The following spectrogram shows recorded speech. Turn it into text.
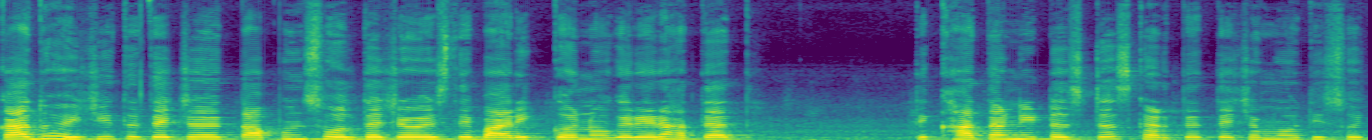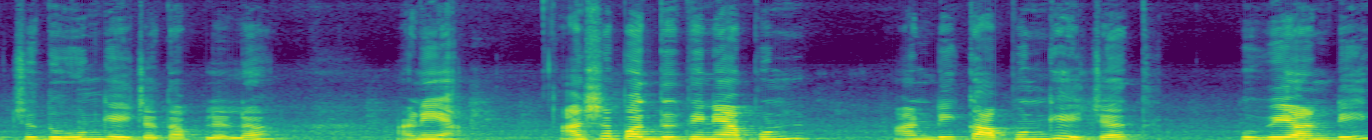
का धुवायची तर त्याच्यात आपण सोलताच्या वेळेस ते बारीक कण वगैरे राहतात. ते खाताना टचटच करतात. त्याच्यामुळे ती स्वच्छ धुवून घ्यायच्यात आपल्याला. आणि अशा पद्धतीने आपण अंडी कापून घ्यायच्यात. हुबी अंडी.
